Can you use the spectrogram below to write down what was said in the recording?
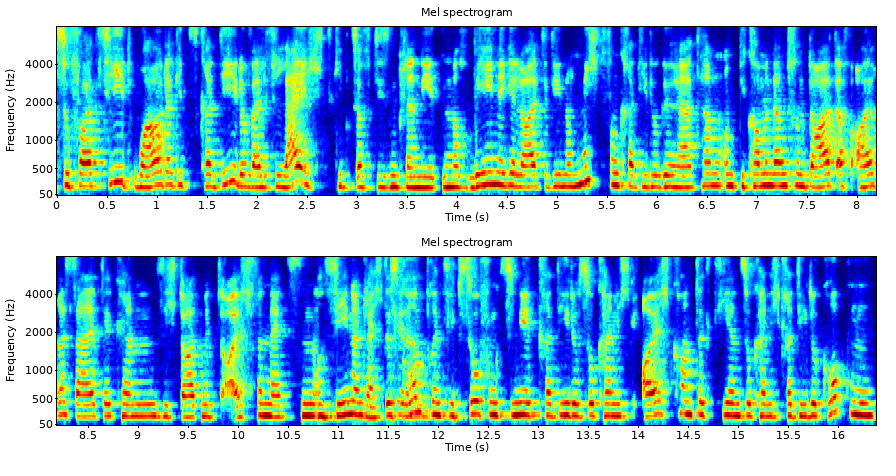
sofort sieht, wow, da gibt's Gradido, weil vielleicht gibt's auf diesem Planeten noch wenige Leute, die noch nicht von Gradido gehört haben und die kommen dann von dort auf eure Seite, können sich dort mit euch vernetzen und sehen dann gleich das genau. Grundprinzip, so funktioniert Gradido, so kann ich euch kontaktieren, so kann ich Gradido-Gruppen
